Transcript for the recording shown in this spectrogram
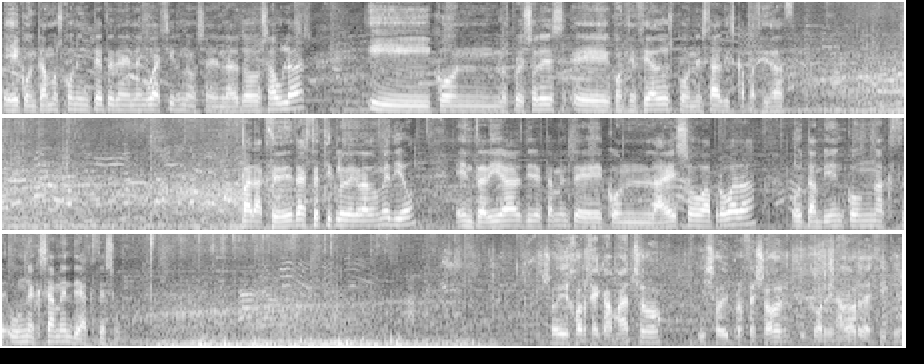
eh, contamos con intérprete en lengua de signos en las dos aulas y con los profesores eh, concienciados con esta discapacidad. Para acceder a este ciclo de grado medio, entrarías directamente con la ESO aprobada o también con un examen de acceso. Soy Jorge Camacho, y soy profesor y coordinador de ciclos.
